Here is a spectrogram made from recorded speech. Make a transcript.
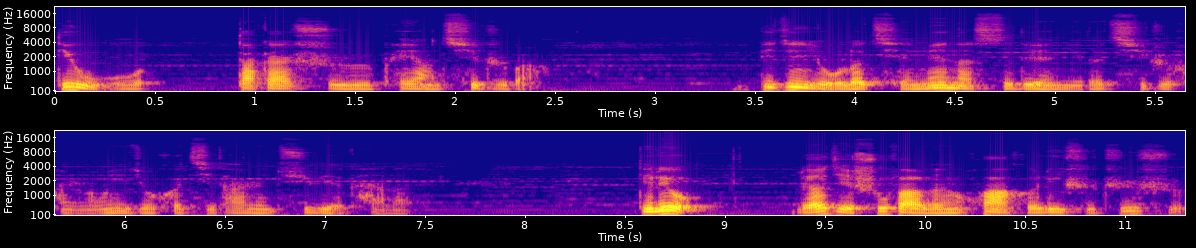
第五，大概是培养气质吧。毕竟有了前面那四点，你的气质很容易就和其他人区别开来。第六，了解书法文化和历史知识。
